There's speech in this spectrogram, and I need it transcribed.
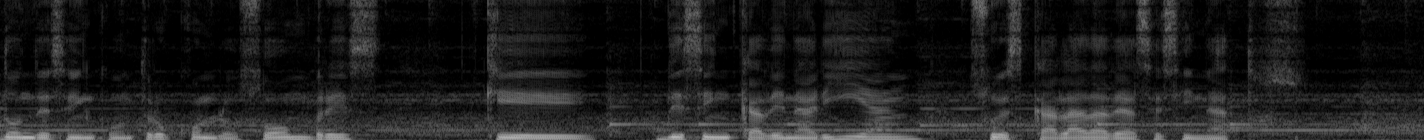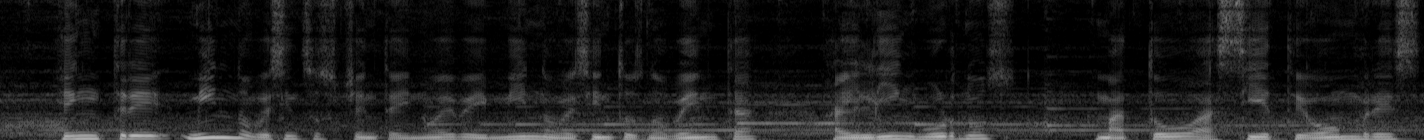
donde se encontró con los hombres que desencadenarían su escalada de asesinatos. Entre 1989 y 1990, Aileen Wuornos mató a siete hombres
